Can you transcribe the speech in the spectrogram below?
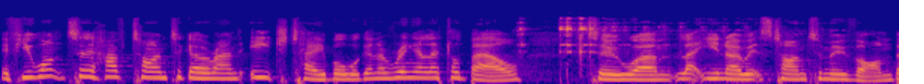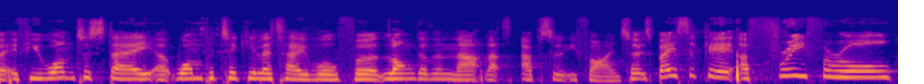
If you want to have time to go around each table, we're going to ring a little bell to um, let you know it's time to move on. But if you want to stay at one particular table for longer than that, that's absolutely fine. So it's basically a free for all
